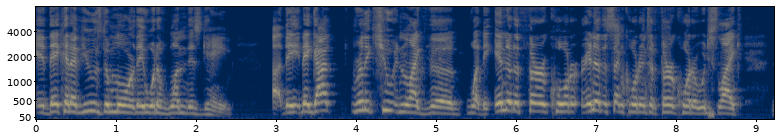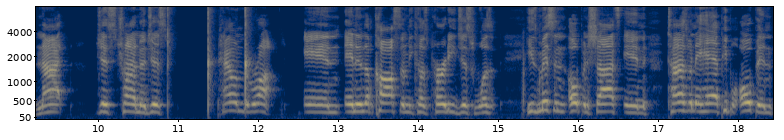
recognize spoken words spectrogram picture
if they could have used him more, they would have won this game. Uh, they they got really cute in like the what the end of the third quarter, or end of the second quarter into the third quarter, which is like not just trying to just pound the rock and it ended up costing because Purdy just wasn't. He's missing open shots in times when they had people open.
